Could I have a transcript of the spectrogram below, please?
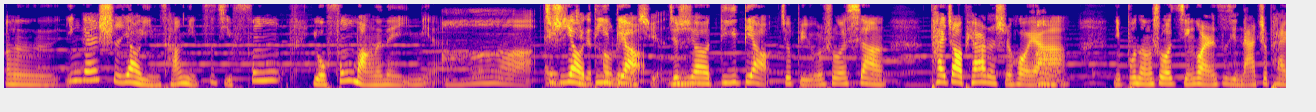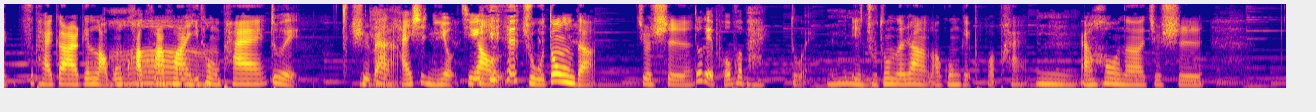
嗯，应该是要隐藏你自己锋有锋芒的那一面啊，就是要低调，就是要低嗯调。就比如说像拍照片的时候呀，你不能说尽管是自己拿自拍自拍杆跟老公夸夸夸一通拍，对，是吧？还是你有经验，要主动的，就是都给婆婆拍。对，也主动的让老公给婆婆拍，嗯，然后呢，就是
